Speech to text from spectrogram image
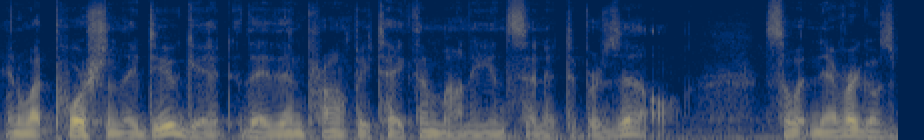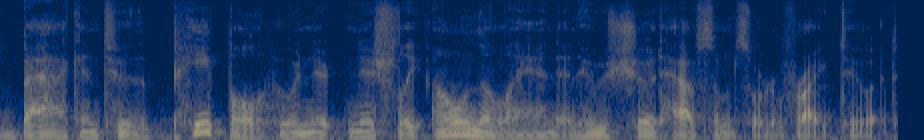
And what portion they do get, they then promptly take the money and send it to Brazil. So it never goes back into the people who ini- initially own the land and who should have some sort of right to it.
